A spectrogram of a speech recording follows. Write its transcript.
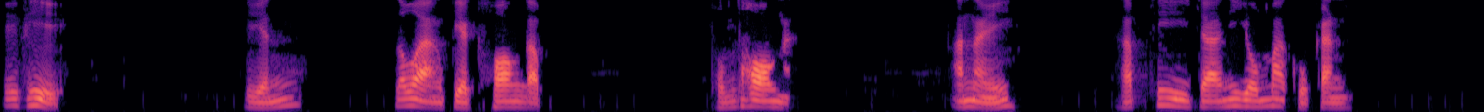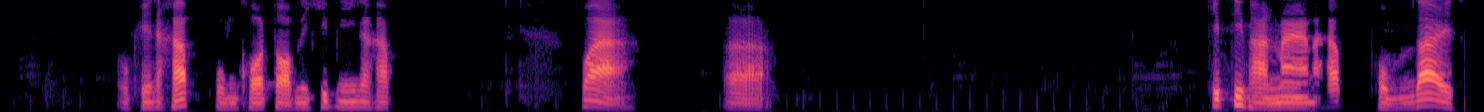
เอ้พี่เหรียญระหว่างเปียกทองกับ ผมทองอะ อันไหนครับที่จะนิยมมากกว่ากัน โอเคนะครับ ผมขอตอบในคลิปนี้นะครับ ว่าคลิปที่ผ่านมานะครับ ผมได้แส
